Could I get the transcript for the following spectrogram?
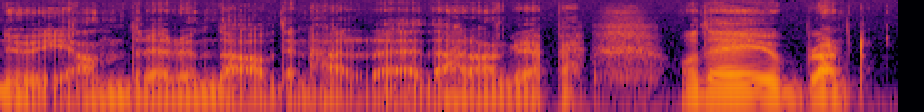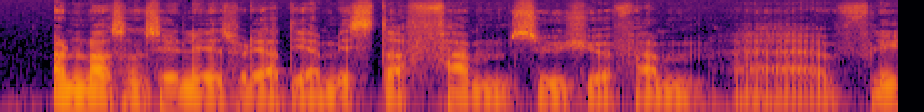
nå i andre runde av denne, eh, det her angrepet. Og det er jo blant annet sannsynligvis fordi at de har mista fem Su-25 eh,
